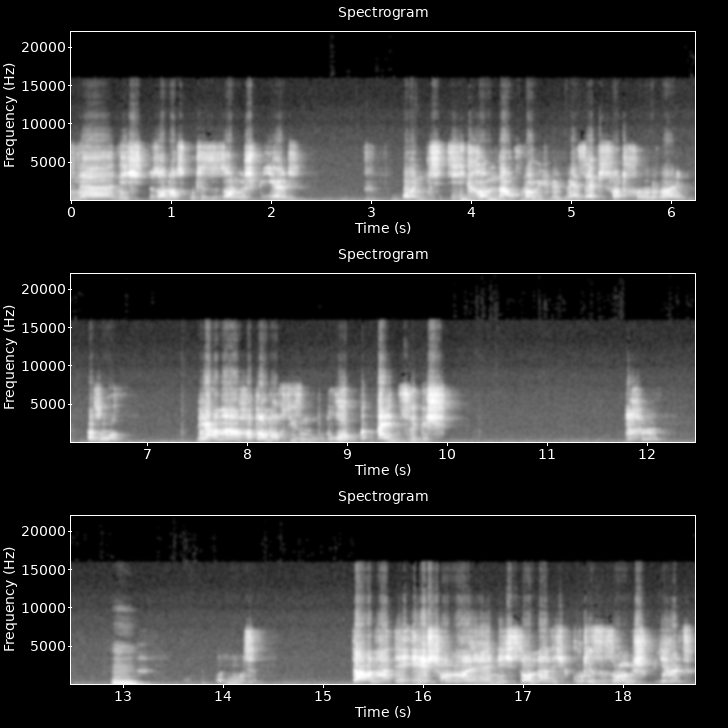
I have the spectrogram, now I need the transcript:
eine nicht besonders gute Saison gespielt. Und die kommen da auch, glaube ich, mit mehr Selbstvertrauen rein. Also, Werner hat auch noch diesen Druck, einzige machen. mh. Und dann hat er eh schon eine nicht sonderlich gute Saison gespielt.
